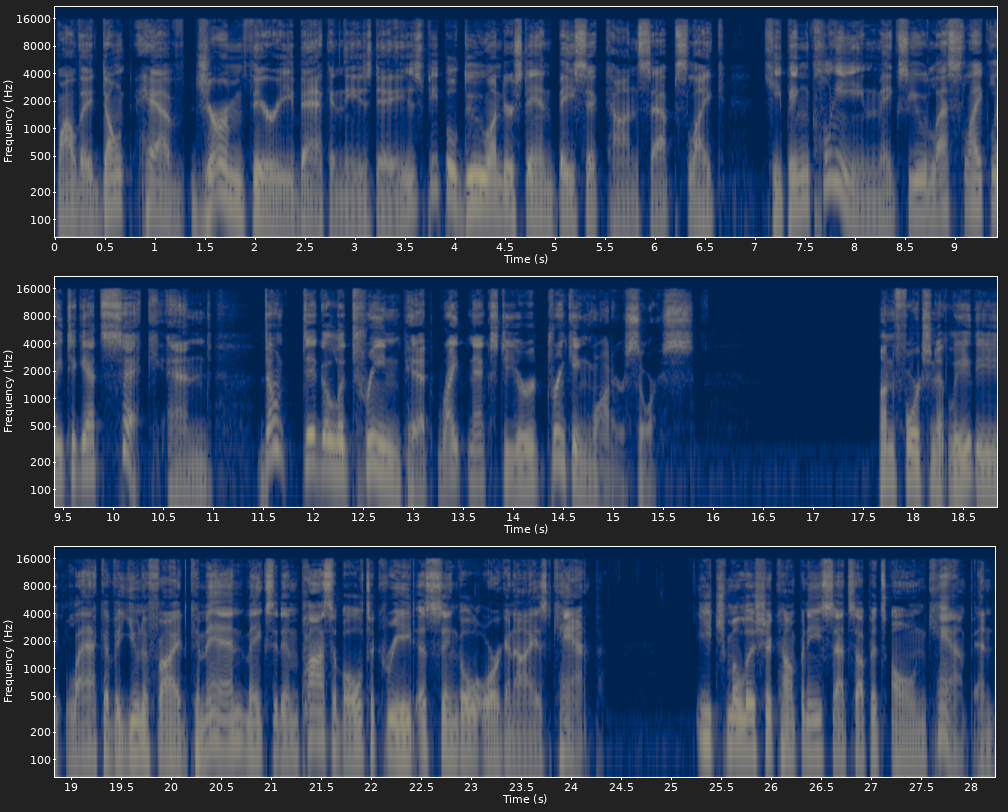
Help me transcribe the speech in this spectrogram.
While they don't have germ theory back in these days, people do understand basic concepts like keeping clean makes you less likely to get sick, and don't dig a latrine pit right next to your drinking water source. Unfortunately, the lack of a unified command makes it impossible to create a single organized camp. Each militia company sets up its own camp, and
